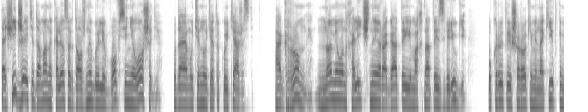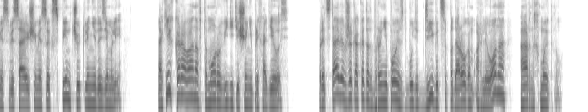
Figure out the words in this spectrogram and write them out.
Тащить же эти дома на колесах должны были вовсе не лошади, куда ему тянуть такую тяжесть, а огромные, но меланхоличные рогатые и мохнатые зверюги – укрытые широкими накидками, свисающими с их спин чуть ли не до земли. Таких караванов Тмору видеть еще не приходилось. Представив же, как этот бронепоезд будет двигаться по дорогам Орлеона, Арн хмыкнул.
